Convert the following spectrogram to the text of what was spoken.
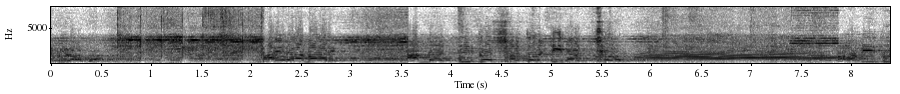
অভিবাদন। ভাইরা আমার, আমরা দীর্ঘ সতেরোটি বছর হয়ে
